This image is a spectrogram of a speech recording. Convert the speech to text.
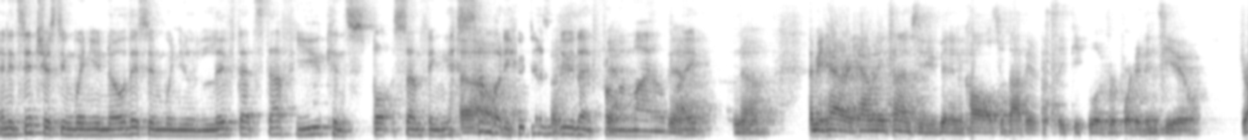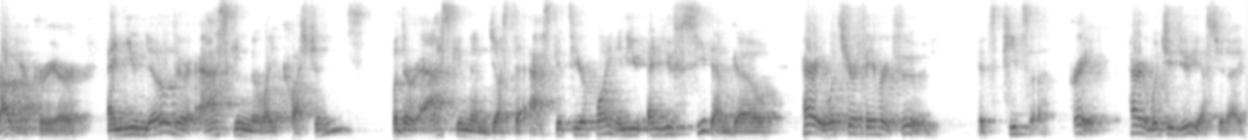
and it's interesting when you know this and when you live that stuff, you can spot something, oh. somebody who doesn't do that from yeah. a mile, yeah. right? No. I mean, Harry, how many times have you been in calls with obviously people who have reported into you throughout your career and you know they're asking the right questions, but they're asking them just to ask it to your point, and you and you see them go, Harry, what's your favorite food? It's pizza. Great. Harry, what'd you do yesterday?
